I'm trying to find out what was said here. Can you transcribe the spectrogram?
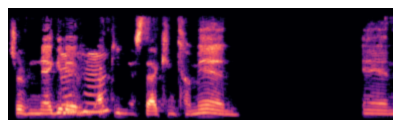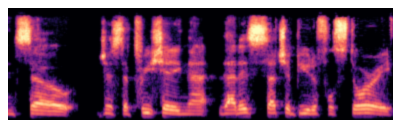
sort of negative mm-hmm. yuckiness that can come in and so just appreciating that that is such a beautiful story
